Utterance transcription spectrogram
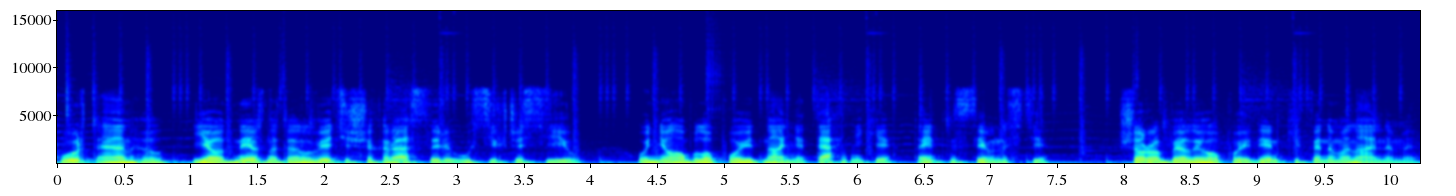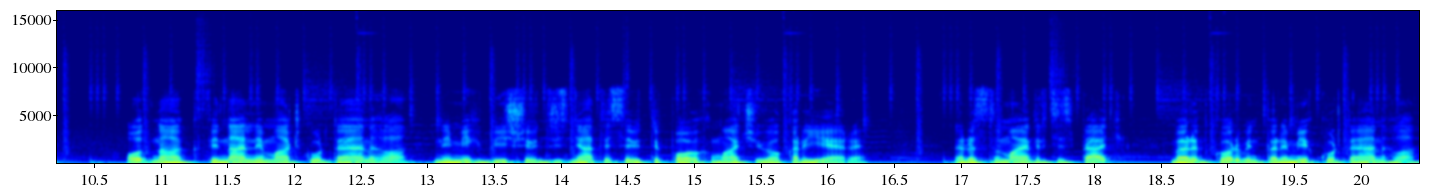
Курт Енгел є одним з найталановитіших реслерів усіх часів. У нього було поєднання техніки та інтенсивності, що робили його поєдинки феноменальними. Однак фінальний матч Курта Енгела не міг більше відрізнятися від типових матчів його кар'єри. На WrestleMania 35 Берен Корбін переміг Курта Енгла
